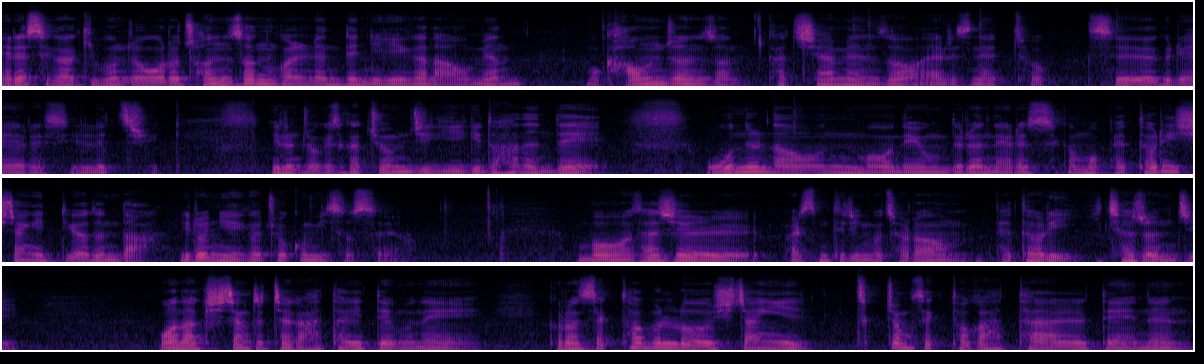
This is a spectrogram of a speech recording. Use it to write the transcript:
LS가 기본적으로 전선 관련된 얘기가 나오면 뭐 가온 전선 같이 하면서 LS 네트워크스 그리고 LS 일렉트릭 이런 쪽에서 같이 움직이기도 하는데 오늘 나온 뭐 내용들은 LS가 뭐 배터리 시장에 뛰어든다 이런 얘기가 조금 있었어요. 뭐 사실 말씀드린 것처럼 배터리, 2차 전지 워낙 시장 자체가 핫하기 때문에 그런 섹터별로 시장이 특정 섹터가 핫할 때에는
